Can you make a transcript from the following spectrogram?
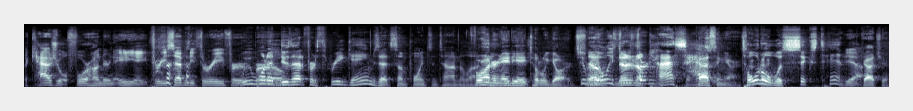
a casual 488, 373 for. We want to do that for three games at some points in time. The last 488 total yards. Dude, right? we No, only no, threw no, no, 30 passing. passing yards. Total Okay. was 610. Yeah, Gotcha.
